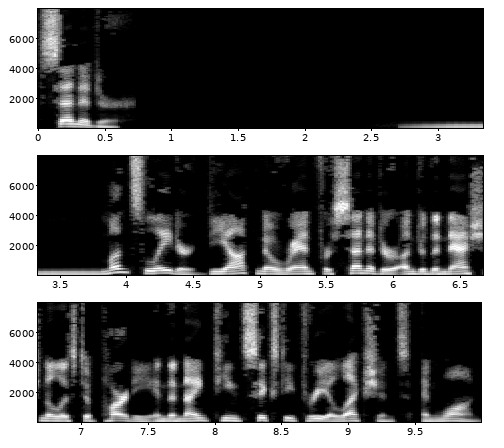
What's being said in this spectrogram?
Senator Months later, Diokno ran for senator under the Nacionalista Party in the 1963 elections, and won.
